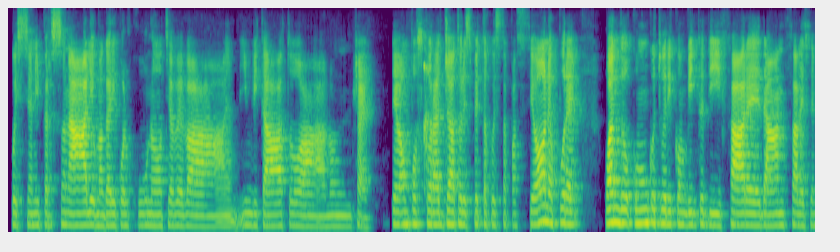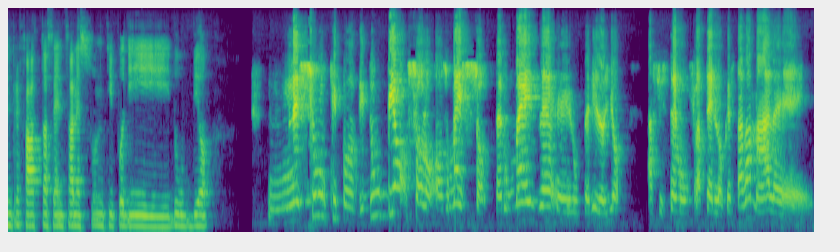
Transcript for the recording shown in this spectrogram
questioni personali o magari qualcuno ti aveva invitato a non, cioè ti aveva un po' scoraggiato rispetto a questa passione oppure quando comunque tu eri convinta di fare danza, l'hai sempre fatta senza nessun tipo di dubbio? Nessun tipo di dubbio, solo ho smesso per un mese, in un periodo io assistevo un fratello che stava male,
